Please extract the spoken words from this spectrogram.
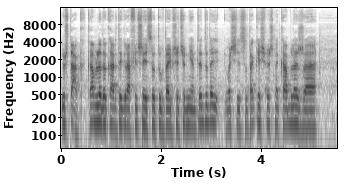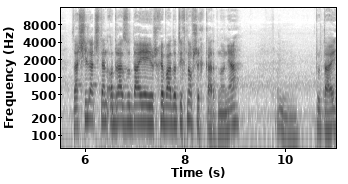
Już tak, kable do karty graficznej są tutaj przeciągnięte, tutaj właśnie są takie śmieszne kable, że zasilacz ten od razu daje już chyba do tych nowszych kart, no nie? tutaj.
